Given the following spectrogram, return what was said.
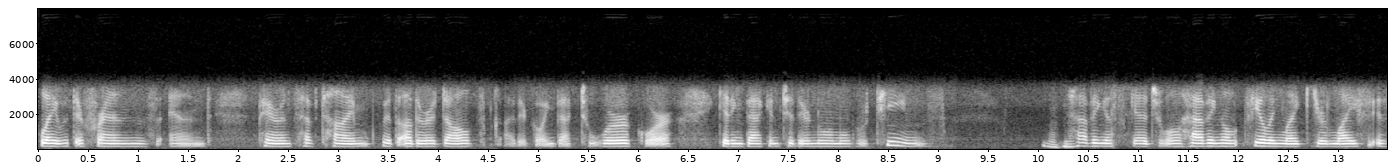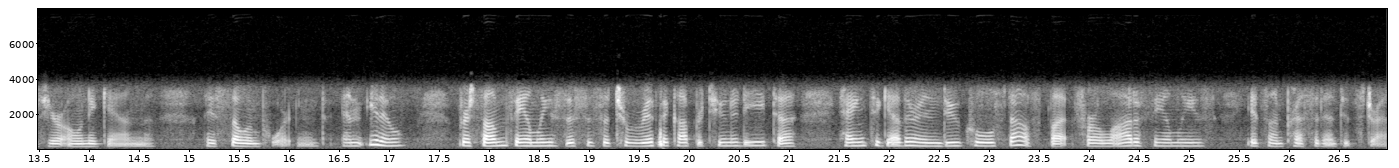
play with their friends and parents have time with other adults either going back to work or getting back into their normal routines mm-hmm. having a schedule having a feeling like your life is your own again is so important. And you know for some families this is a terrific opportunity to hang together and do cool stuff but for a lot of families it's unprecedented stress.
